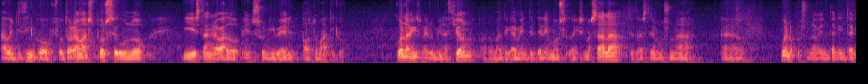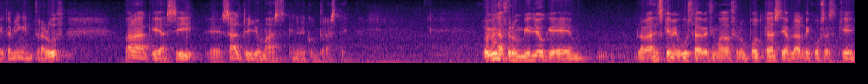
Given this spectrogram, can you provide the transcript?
a 25 fotogramas por segundo y están grabados en su nivel automático. Con la misma iluminación, automáticamente tenemos la misma sala, detrás tenemos una, eh, bueno, pues una ventanita que también entra luz para que así eh, salte yo más en el contraste. Hoy vengo a hacer un vídeo que la verdad es que me gusta de vez en cuando hacer un podcast y hablar de cosas que,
